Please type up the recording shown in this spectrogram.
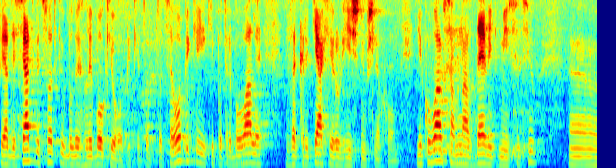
50% були глибокі опіки. Тобто це опіки, які потребували закриття хірургічним шляхом. Лікувався в нас 9 місяців, е,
